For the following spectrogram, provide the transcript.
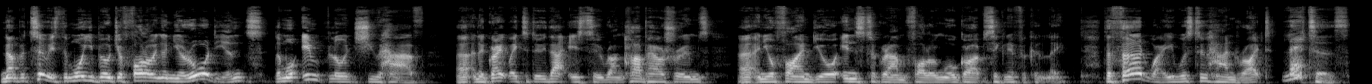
Number two is the more you build your following and your audience, the more influence you have. Uh, and a great way to do that is to run Clubhouse rooms uh, and you'll find your Instagram following will go up significantly. The third way was to handwrite letters.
